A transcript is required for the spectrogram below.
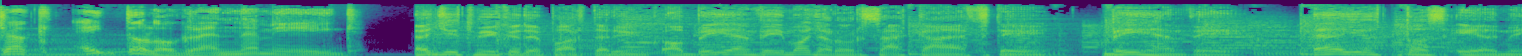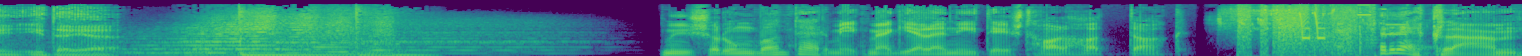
Csak egy dolog lenne még. Együttműködő partnerünk a BMW Magyarország Kft. BMW. Eljött az élmény ideje. Műsorunkban termék megjelenítést hallhattak. Reklám.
